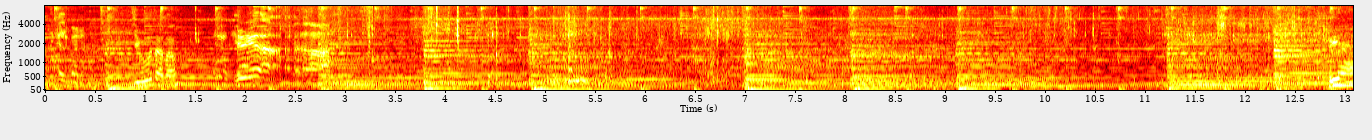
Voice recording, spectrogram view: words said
Tinggal di mana? Toh. Oke. Iya. Iya.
